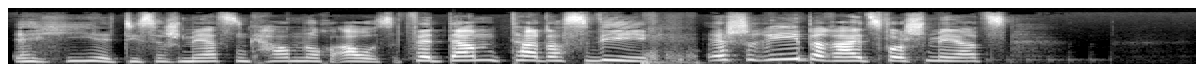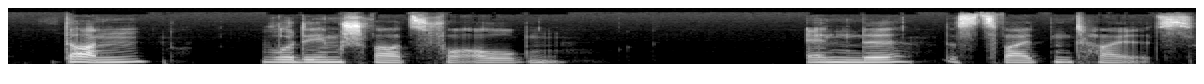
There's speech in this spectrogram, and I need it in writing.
Er hielt diese Schmerzen kaum noch aus. Verdammt tat das weh. Er schrie bereits vor Schmerz. Dann wurde ihm schwarz vor Augen. Ende des zweiten Teils.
